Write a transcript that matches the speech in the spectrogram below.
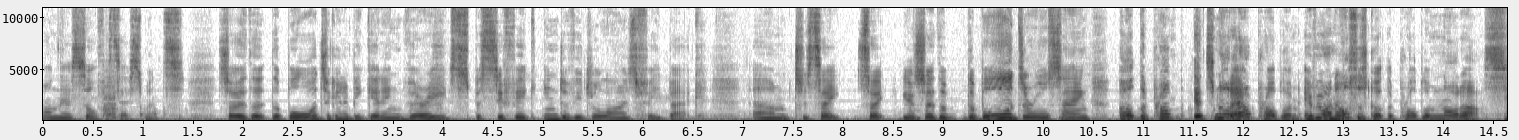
on their self-assessments. So that the boards are going to be getting very specific, individualized feedback. Um, to say, so you know, so the, the boards are all saying, oh, the problem, it's not our problem. Everyone else has got the problem, not us.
